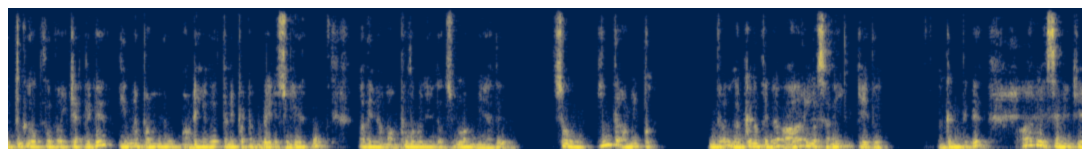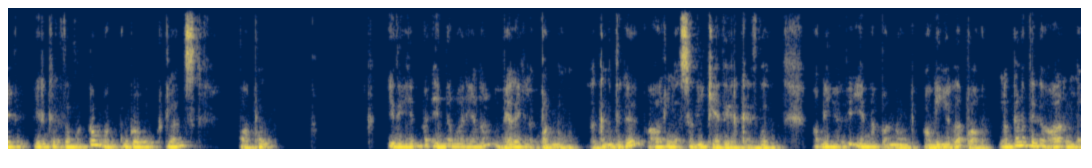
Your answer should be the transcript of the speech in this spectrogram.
ஒத்துக்க வைக்கிறதுக்கு என்ன பண்ணணும் அப்படிங்கிறத தனிப்பட்ட முறையில சொல்லியிருக்கோம். அதை நாம புது வழியில சொல்ல முடியாது. சோ இந்த அமைப்பு இந்த லக்கணத்துக்கு ஆறுல சனி கேது. லக்கணத்துக்கு ஆறுல சனி கேது இருக்கிறத மட்டும் நம்ம கூட கிளான்ஸ் பார்ப்போம். இது எந்த எந்த மாதிரியான வேலைகளை பண்ணும்? லக்கணத்துக்கு ஆறுல சனி கேது இருக்கிறது. அப்படிங்கிறது என்ன பண்ணும்? அப்படிங்கிறத பார்க்கணும் லக்கணத்துக்கு ஆறுல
